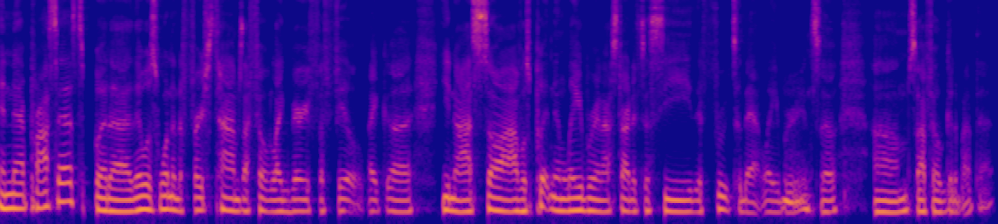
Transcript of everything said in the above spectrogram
in that process, but uh, that was one of the first times I felt like very fulfilled. Like, uh, you know, I saw I was putting in labor and I started to see the fruits of that labor. And so, um, so I felt good about that.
